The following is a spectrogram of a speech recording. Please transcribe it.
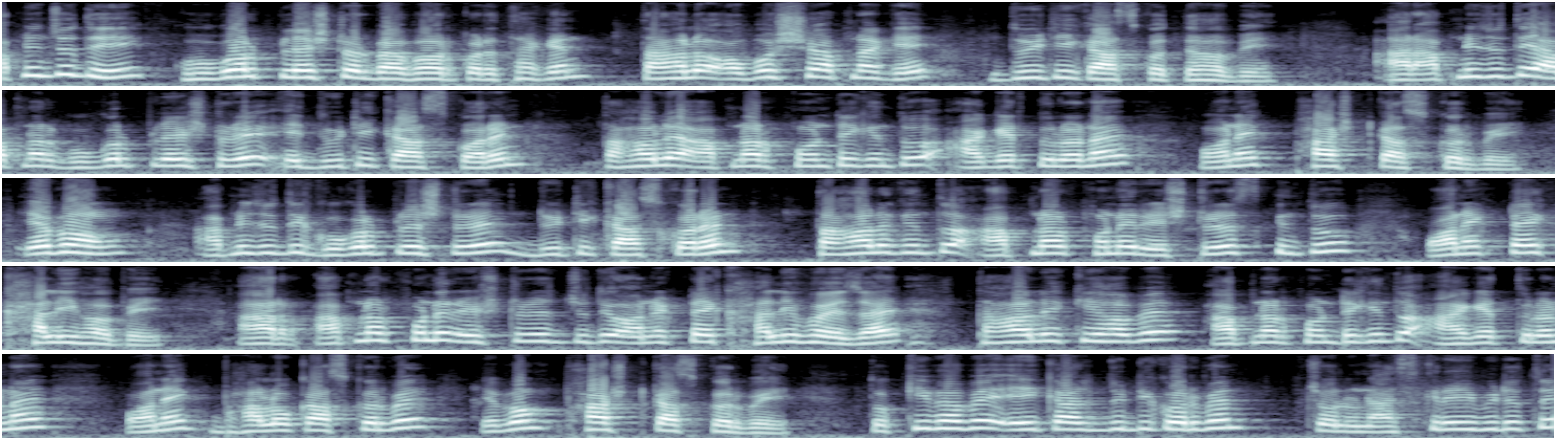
আপনি যদি গুগল প্লে স্টোর ব্যবহার করে থাকেন, তাহলে অবশ্যই আপনাকে দুইটি কাজ করতে হবে। আর আপনি যদি আপনার গুগল প্লে স্টোরে এই দুইটি কাজ করেন, তাহলে আপনার ফোনটি কিন্তু আগের তুলনায় অনেক ফাস্ট কাজ করবে। এবং আপনি যদি গুগল প্লে স্টোরে দুইটি কাজ করেন তাহলে কিন্তু আপনার ফোনের স্টোরেজ কিন্তু অনেকটাই খালি হবে। আর আপনার ফোনের স্টোরেজ যদি অনেকটাই খালি হয়ে যায়, তাহলে কি হবে? আপনার ফোনটি কিন্তু আগের তুলনায় অনেক ভালো কাজ করবে এবং ফাস্ট কাজ করবে। তো কীভাবে এই কাজ দুটি করবেন? চলুন আজকের এই ভিডিওতে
